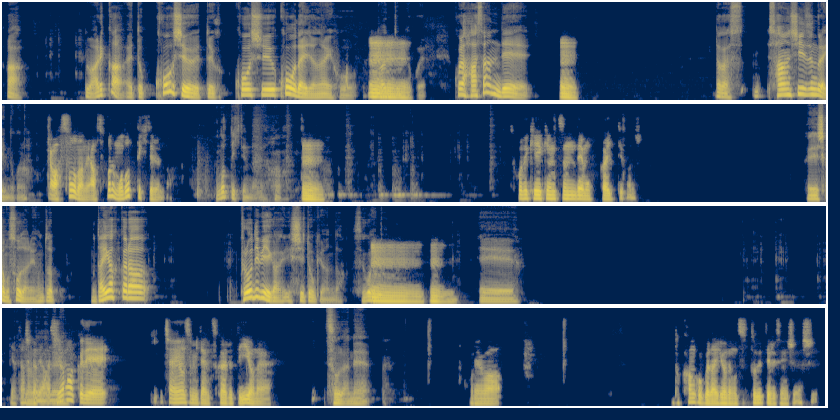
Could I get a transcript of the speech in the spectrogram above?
あ、でもあれか、えっと、甲州というか、甲州高大じゃない方。うんうんうんなんていうのこれ。これ挟んで、うん。だからす3シーズンぐらいいんのかな？あ、そうだね。あそこで戻ってきてるんだ。戻ってきてんだね。はあうん。そこで経験積んでもう一回っていう感じ。えーしかもそうだね、本当だ。大学から、プロデビューが FC 東京なんだ。すごいな。うん。うん。えーいや、確かにねアジア枠で、チャンヨンスみたいに使えるっていいよね。そうだね。これは。韓国代表でもずっと出てる選手だし。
